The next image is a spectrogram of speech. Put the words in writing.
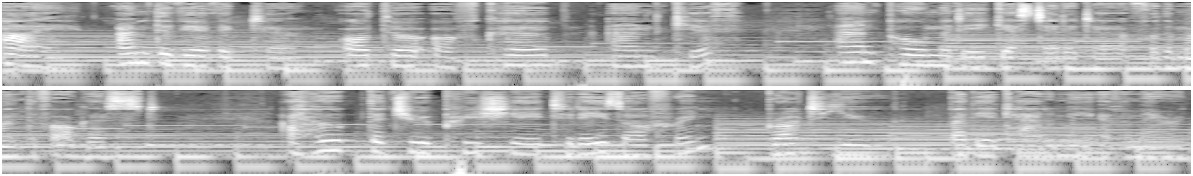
Hi, I'm Divya Victor, author of Curb and Kith and Poem a guest editor for the month of August. I hope that you appreciate today's offering brought to you by the Academy of American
